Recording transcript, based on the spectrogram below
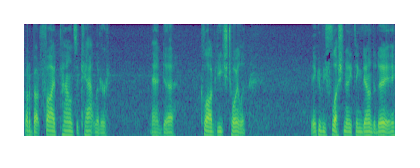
got about five pounds of cat litter and uh, clogged each toilet. They gonna be flushing anything down today, eh?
